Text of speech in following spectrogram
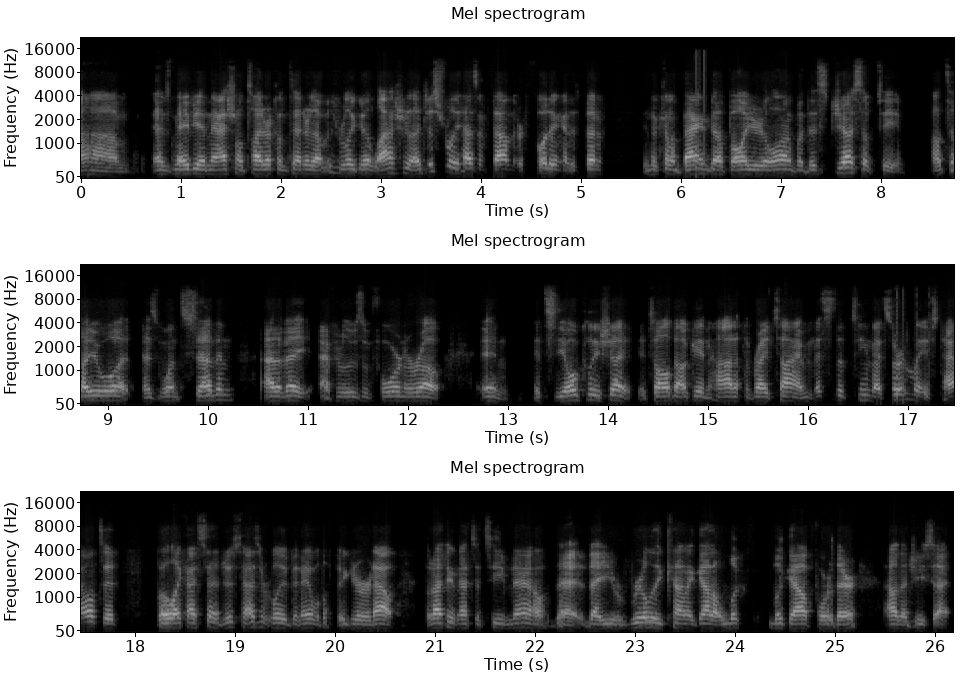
um, as maybe a national title contender that was really good last year that just really hasn't found their footing and it's been you know kind of banged up all year long. But this Jessup team, I'll tell you what, has won seven out of eight after losing four in a row. And it's the old cliche. It's all about getting hot at the right time. This is a team that certainly is talented but like I said, just hasn't really been able to figure it out. But I think that's a team now that that you really kind of got to look look out for there on the GSAC.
